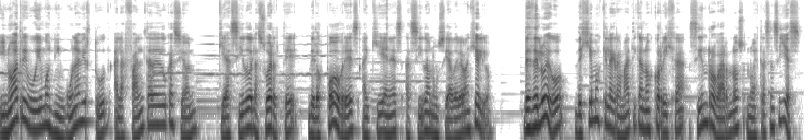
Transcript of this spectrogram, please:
y no atribuimos ninguna virtud a la falta de educación que ha sido la suerte de los pobres a quienes ha sido anunciado el Evangelio. Desde luego, dejemos que la gramática nos corrija sin robarnos nuestra sencillez.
